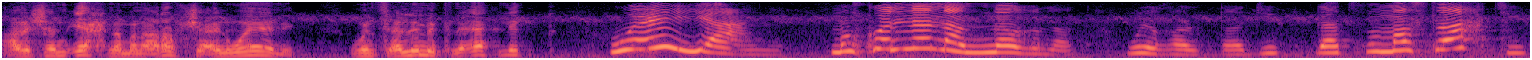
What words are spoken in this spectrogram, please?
علشان إحنا ما نعرفش عنوانك. ونسلمك لأهلك. وإيه يعني؟ ما كلنا بنغلط والغلطة دي جت في مصلحتي.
